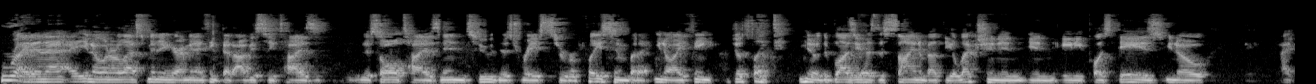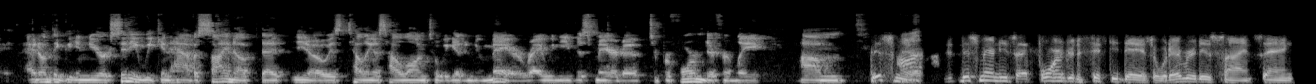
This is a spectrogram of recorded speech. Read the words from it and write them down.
Right, and I, you know, in our last minute here, I mean, I think that obviously ties this all ties into this race to replace him. But you know, I think just like you know, De Blasio has this sign about the election in in eighty plus days. You know, I, I don't think in New York City we can have a sign up that you know is telling us how long till we get a new mayor. Right, we need this mayor to to perform differently. Um, this mayor, uh, this mayor needs a 450 days or whatever it is sign saying,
